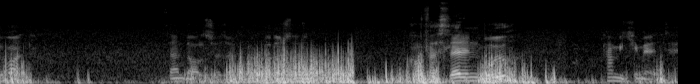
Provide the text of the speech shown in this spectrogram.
Duman. Sen de alışacaksın arkadaşlar. Kafeslerin boyu tam 2 metre.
